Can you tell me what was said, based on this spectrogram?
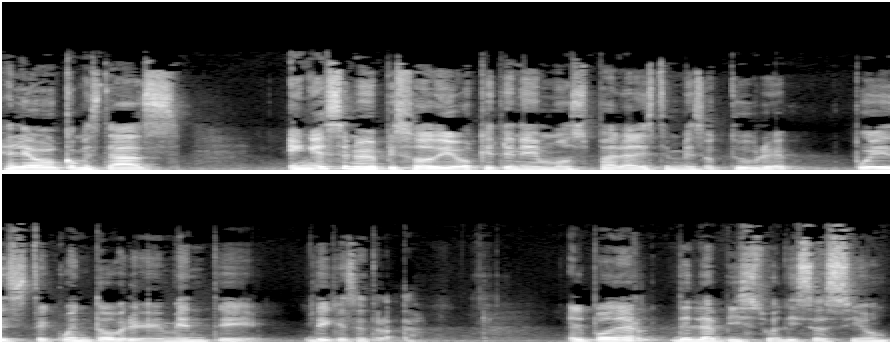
Hello, ¿cómo estás? En este nuevo episodio que tenemos para este mes de octubre, pues te cuento brevemente de qué se trata. El poder de la visualización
